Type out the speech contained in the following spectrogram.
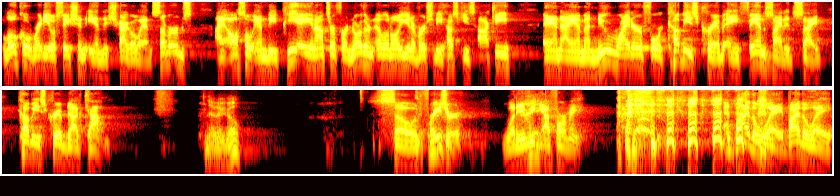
local radio station in the Chicagoland suburbs. I also am the PA announcer for Northern Illinois University Huskies hockey, and I am a new writer for Cubbies Crib, a FanSided site, cubbiescrib.com. There we go. So, Fraser, what have you got for me? and by the way, by the way,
